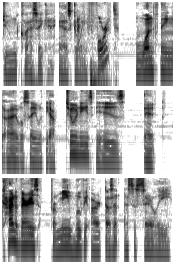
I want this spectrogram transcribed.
Dune Classic has going for it. One thing I will say with the opportunities is it kind of varies. For me, movie art doesn't necessarily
